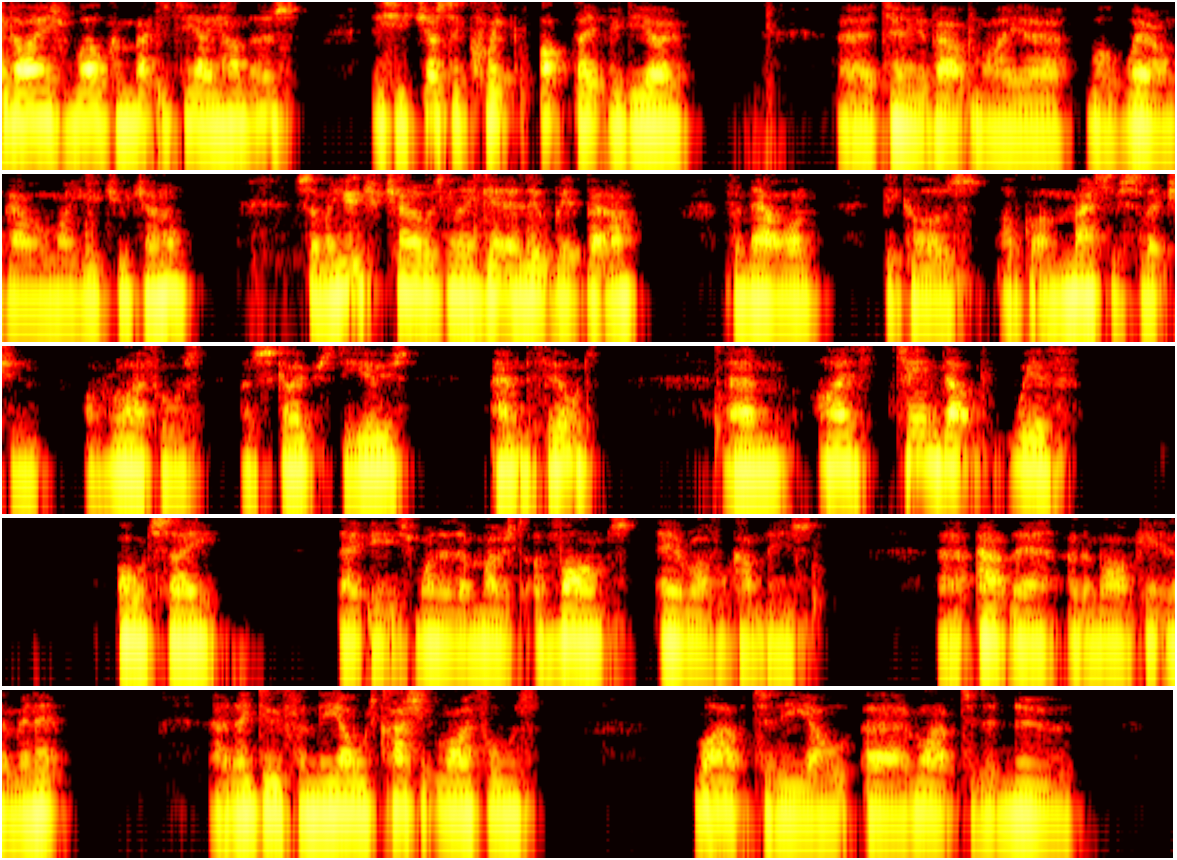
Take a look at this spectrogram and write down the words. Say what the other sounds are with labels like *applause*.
Hi guys, welcome back to TA Hunters. This is just a quick update video uh, telling you about my, uh, well, where I'm going on my YouTube channel. So my YouTube channel is going to get a little bit better from now on because I've got a massive selection of rifles and scopes to use out in the field. Um, I've teamed up with, I would say, that is one of the most advanced air rifle companies uh, out there at the market in a minute. Uh, they do from the old classic rifles right up to the old, uh, right up to the new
